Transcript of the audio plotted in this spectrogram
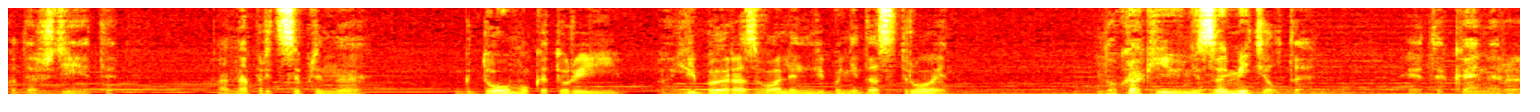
Подожди, это... Она прицеплена к дому, который либо развален, либо недостроен. Но как я ее не заметил-то? Это камера,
